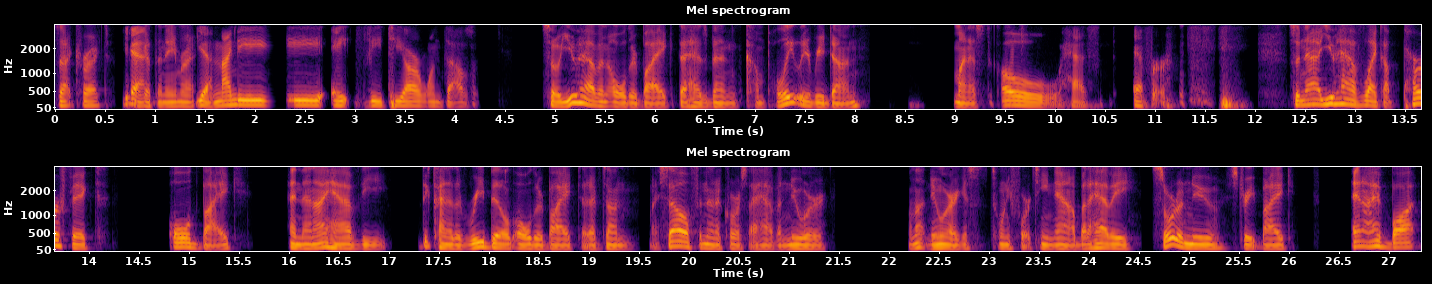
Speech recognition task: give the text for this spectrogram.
Is that correct? Yeah. I got the name right. Yeah, 98 VTR 1000. So you have an older bike that has been completely redone, minus the clutch. Oh, has ever. So now you have like a perfect old bike, and then I have the the kind of the rebuilt older bike that I've done myself, and then of course I have a newer, well not newer, I guess it's 2014 now, but I have a sort of new street bike, and I've bought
